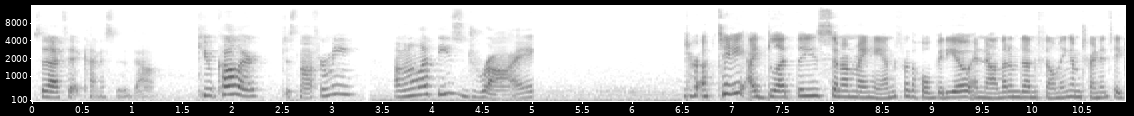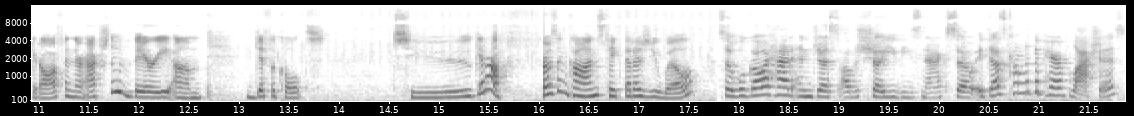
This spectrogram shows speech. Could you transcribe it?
So that's it, kind of smoothed out. Cute color, just not for me. I'm gonna let these dry. Update, I let these sit on my hand for the whole video and now that I'm done filming, I'm trying to take it off and they're actually very um, difficult to get off. Pros and cons, take that as you will. So we'll go ahead and just, I'll just show you these next. So it does come with a pair of lashes,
